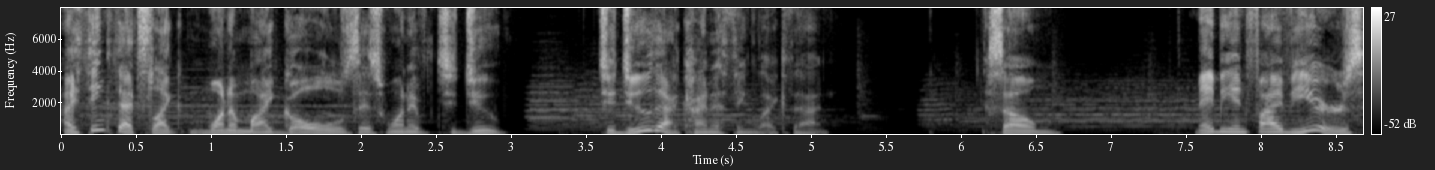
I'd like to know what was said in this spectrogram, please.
I think that's like one of my goals is one of to do to do that kind of thing like that. So maybe in 5 years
